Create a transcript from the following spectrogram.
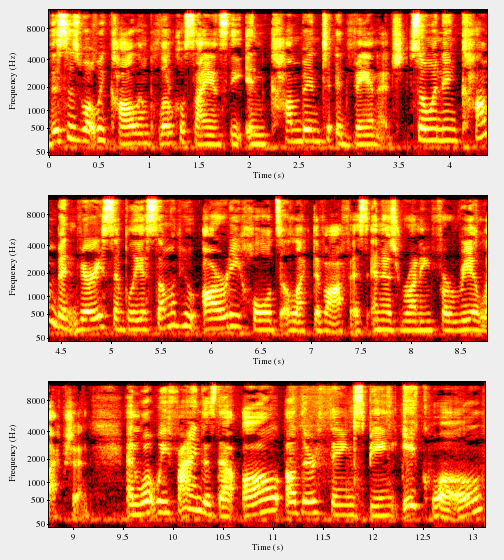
This is what we call in political science the incumbent advantage. So an incumbent very simply is someone who already holds elective office and is running for reelection. And what we find is that all other things being equal,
